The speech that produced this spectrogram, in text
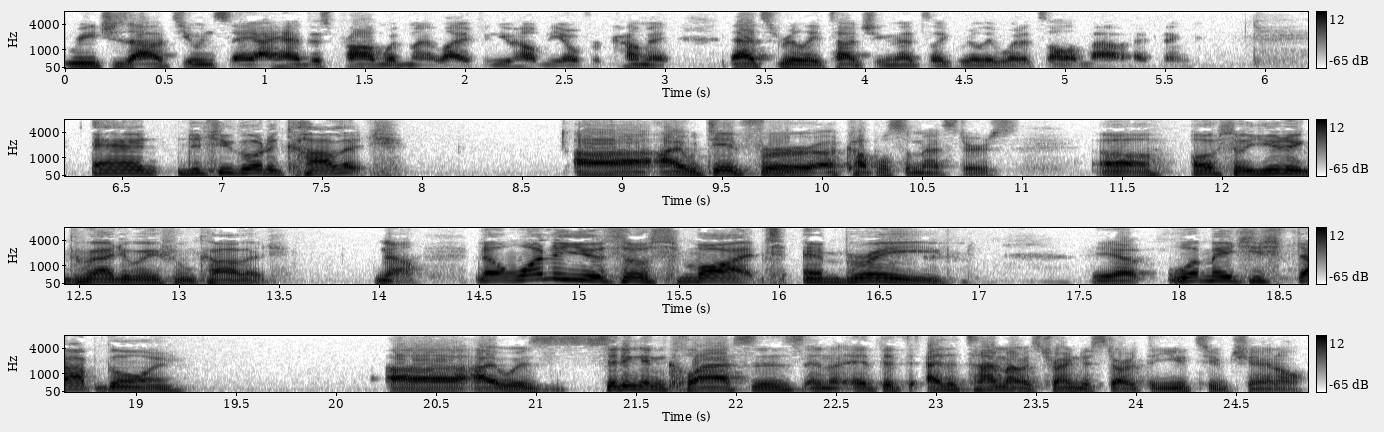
reaches out to you and say, "I had this problem with my life, and you helped me overcome it," that's really touching. That's like really what it's all about, I think. And did you go to college? Uh, I did for a couple semesters. Oh, oh, so you didn't graduate from college? No. No wonder you're so smart and brave. Yep. What made you stop going? Uh, I was sitting in classes, and at the, at the time, I was trying to start the YouTube channel,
